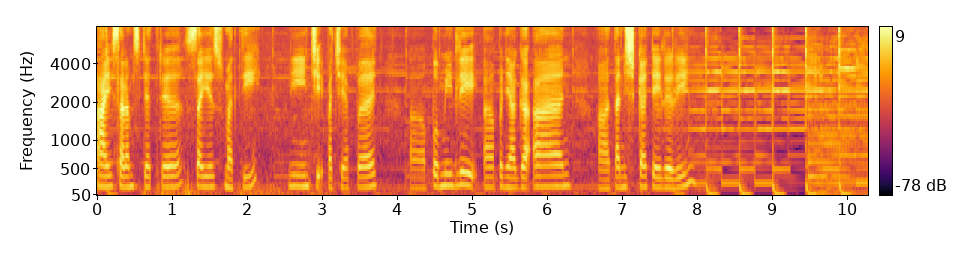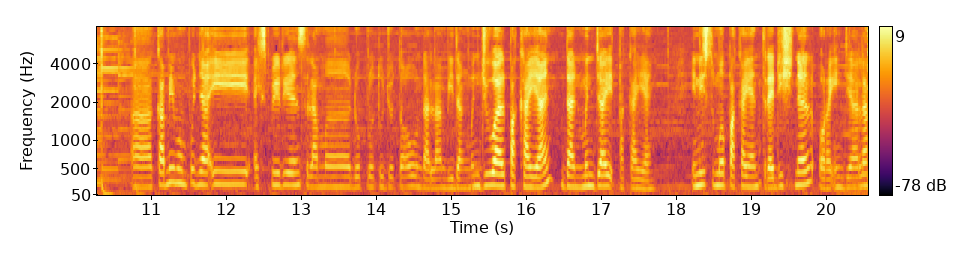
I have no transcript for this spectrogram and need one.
Hai, salam sejahtera. Saya Sumati. Ni Encik Paciapan, uh, pemilik uh, perniagaan uh, Tanishka Tailoring. Uh, kami mempunyai experience selama 27 tahun dalam bidang menjual pakaian dan menjahit pakaian. Ini semua pakaian tradisional orang India lah.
